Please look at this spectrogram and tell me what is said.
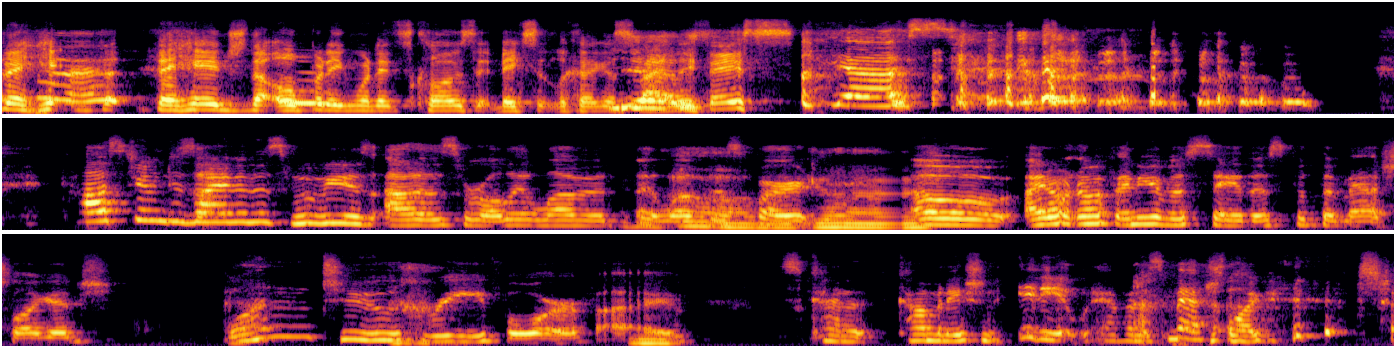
the, the the hinge, the opening when it's closed, it makes it look like a smiley Yes. face. Yes. Costume design in this movie is out of this world. I love it. I love this Oh my part. Oh, I don't know if any of us say this, but the match luggage. One, two, three, four, five. It's kind of combination idiot would have in his match luggage.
